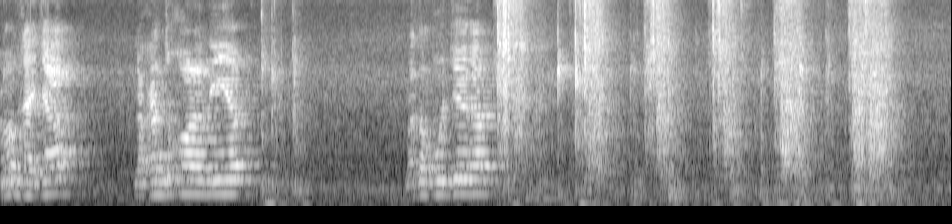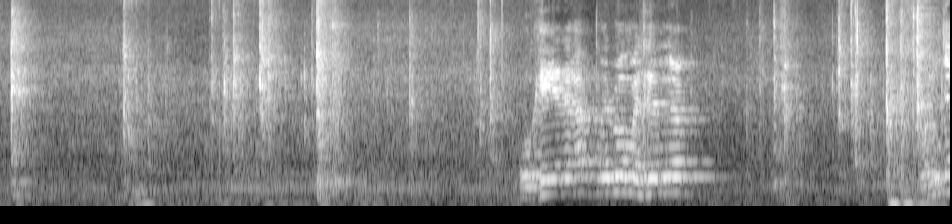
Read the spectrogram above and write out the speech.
พร้อมสายชาร์จ ราคาทุกกรณีครับมาต้องพูดเยอะครับโอเคนะครับไม่ร่วมไม่ซึมครับสนใจ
